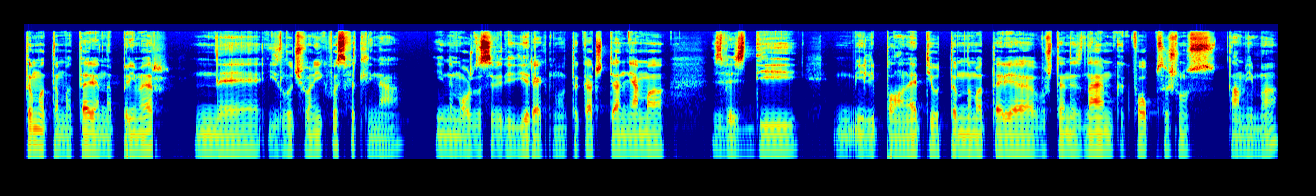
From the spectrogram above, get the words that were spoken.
Тъмната материя, например, не излъчва никаква светлина и не може да се види директно, така че тя няма звезди или планети от тъмна материя. Въобще не знаем какво всъщност там има.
